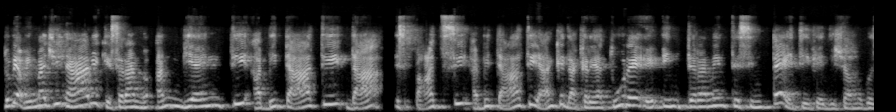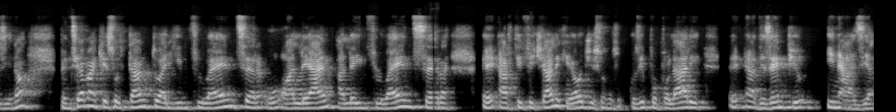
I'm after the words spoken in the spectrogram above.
Dobbiamo immaginare che saranno ambienti abitati da spazi, abitati anche da creature interamente sintetiche, diciamo così, no? Pensiamo anche soltanto soltanto agli influencer o alle, alle influencer eh, artificiali che oggi sono così popolari, eh, ad esempio in Asia.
